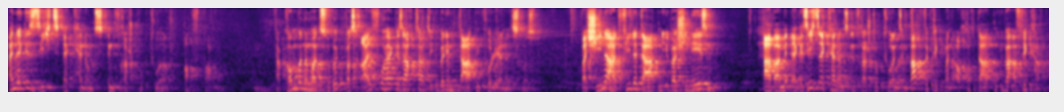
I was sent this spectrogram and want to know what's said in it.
eine Gesichtserkennungsinfrastruktur aufbauen. Da kommen wir nochmal zurück, was Ralf vorher gesagt hatte über den Datenkolonialismus. Weil China hat viele Daten über Chinesen, aber mit einer Gesichtserkennungsinfrastruktur in Simbabwe kriegt man auch noch Daten über Afrikaner.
